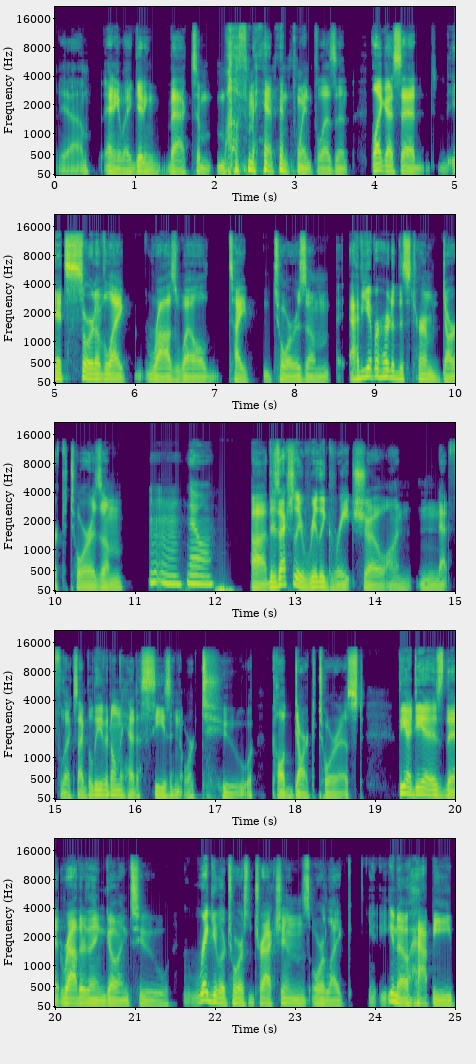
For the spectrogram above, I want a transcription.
Yeah. Anyway, getting back to Mothman and Point Pleasant. Like I said, it's sort of like Roswell type tourism. Have you ever heard of this term dark tourism? Mm-mm, no. Uh, there's actually a really great show on Netflix. I believe it only had a season or two called Dark Tourist. The idea is that rather than going to regular tourist attractions or like, you know, happy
